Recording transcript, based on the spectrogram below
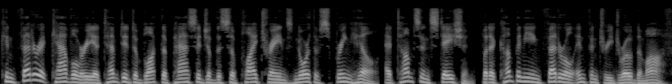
Confederate cavalry attempted to block the passage of the supply trains north of Spring Hill, at Thompson Station, but accompanying Federal infantry drove them off.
